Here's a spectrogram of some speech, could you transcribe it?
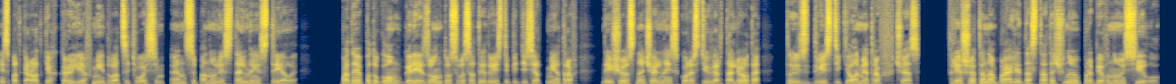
Из-под коротких крыльев Ми-28Н сыпанули стальные стрелы. Падая под углом к горизонту с высоты 250 метров, да еще с начальной скоростью вертолета, то есть 200 км в час, флешеты набрали достаточную пробивную силу.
